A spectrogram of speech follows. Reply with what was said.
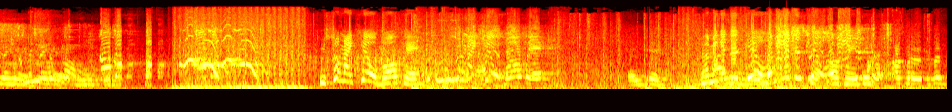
Right here. He's right here. Go, go! You stole my kill, but okay. You stole my kill, bro, okay. Very good. Let me get this kill. Let me get this kill. Okay, this, Okay, good.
